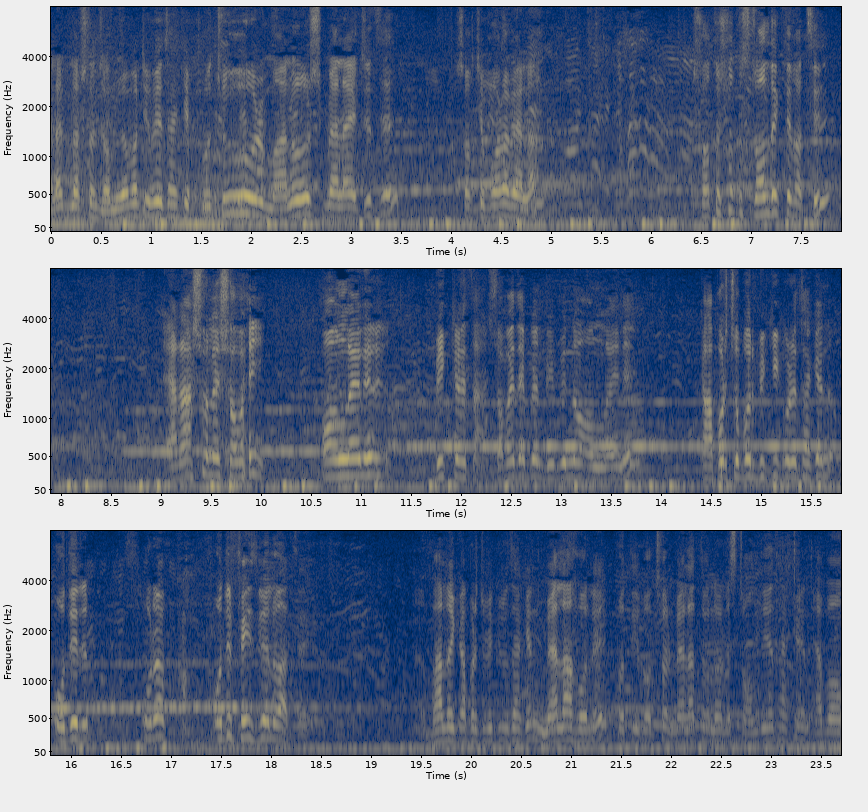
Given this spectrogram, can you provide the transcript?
মেলাগুলো আসলে জমজমাটি হয়ে থাকে, প্রচুর মানুষ মেলা এসেছে সবচেয়ে বড় মেলা। শত শত স্টল দেখতে পাচ্ছি। এরা আসলে সবাই অনলাইনের বিক্রেতা। সবাই দেখবেন বিভিন্ন অনলাইনে কাপড় চোপড় বিক্রি করে থাকেন। ওদের, ওরা, ওদের ফেস ভ্যালু আছে। ভালোই কাপড় চোপড় বিক্রি করে থাকেন। মেলা হলে প্রতি বছর মেলাতে ওনারা স্টল দিয়ে থাকেন এবং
